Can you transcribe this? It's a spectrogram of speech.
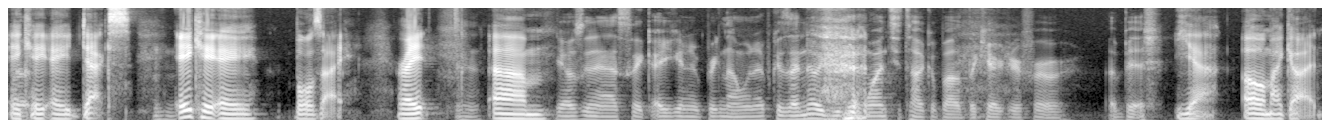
aka Dex, aka Bullseye, right? Mhm. Um, Yeah, I was gonna ask, like, are you gonna bring that one up? Because I know you've been wanting to talk about the character for a bit. Yeah. Oh my God.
